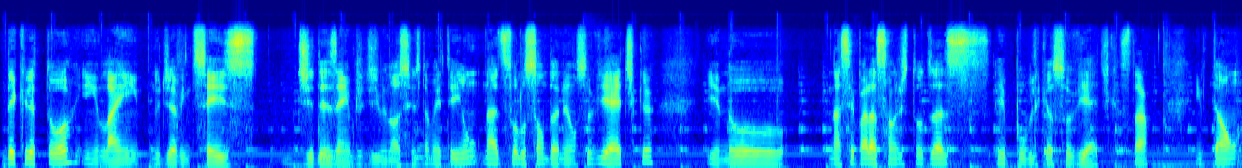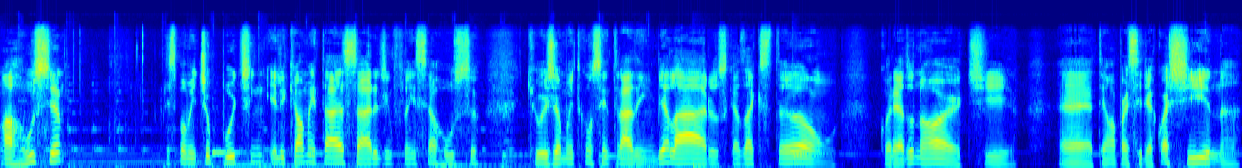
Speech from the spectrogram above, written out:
decretou em, lá em, no dia 26 de dezembro de 1991 na dissolução da União Soviética e no, na separação de todas as repúblicas soviéticas. Tá? Então, a Rússia principalmente o Putin, ele quer aumentar essa área de influência russa, que hoje é muito concentrada em Belarus, Cazaquistão, Coreia do Norte, é, tem uma parceria com a China,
